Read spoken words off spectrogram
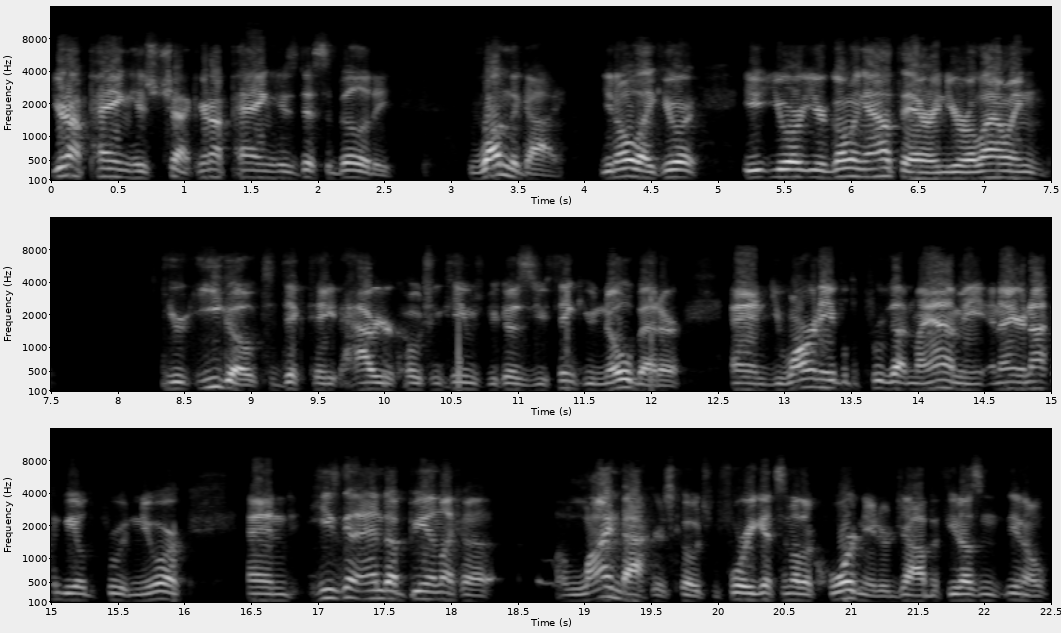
you're not paying his check. You're not paying his disability. Run the guy. You know, like you're you- you're you're going out there and you're allowing your ego to dictate how you're coaching teams because you think you know better and you aren't able to prove that in Miami and now you're not going to be able to prove it in New York and he's going to end up being like a, a linebackers coach before he gets another coordinator job if he doesn't you know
